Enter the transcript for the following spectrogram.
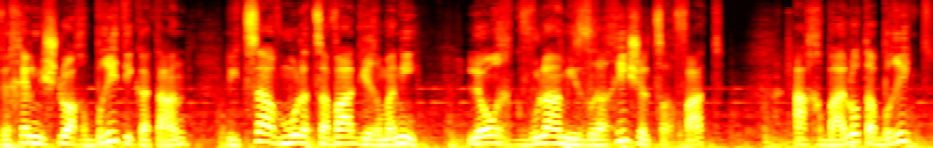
וחיל משלוח בריטי קטן ניצב מול הצבא הגרמני לאורך גבולה המזרחי של צרפת, אך בעלות הברית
